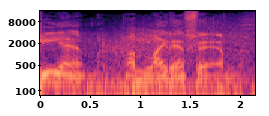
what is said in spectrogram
GM on Light FM.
